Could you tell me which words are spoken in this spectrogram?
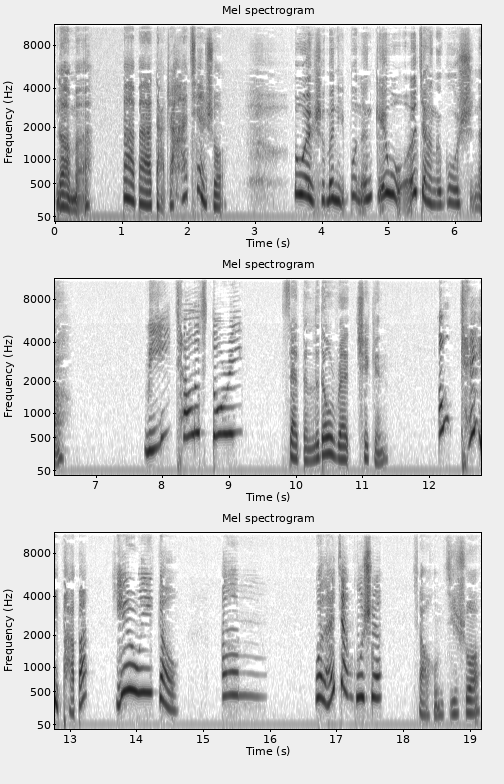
那么，爸爸打着哈欠说：“为什么你不能给我讲个故事呢？” Me tell a story? said the little red chicken. Okay, Papa. Here we go. 嗯、um,，我来讲故事。小红鸡说：“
